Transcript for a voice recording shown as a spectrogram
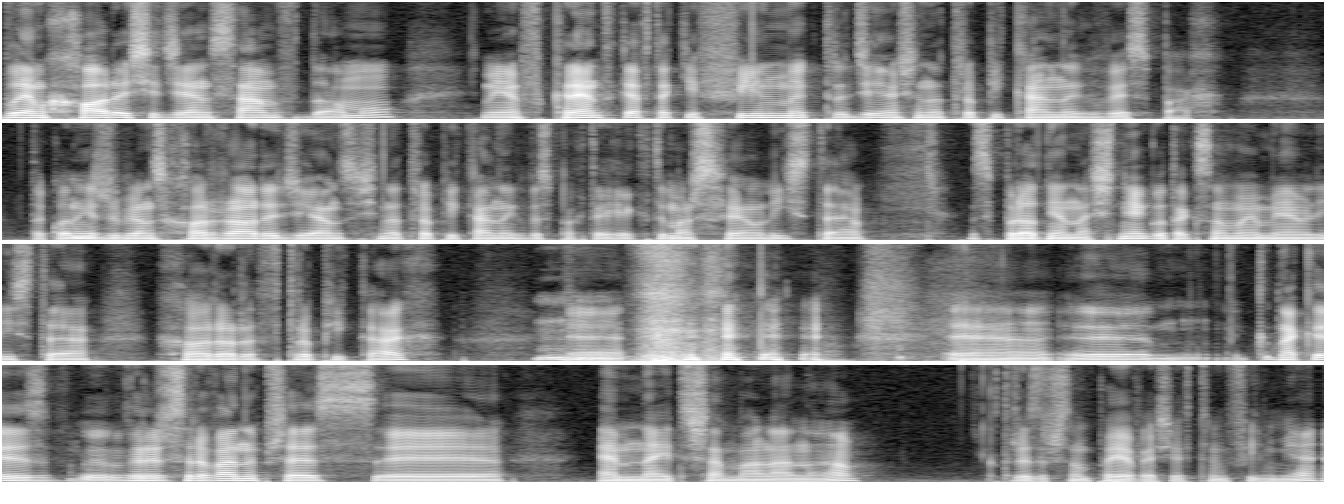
byłem chory, siedziałem sam w domu, miałem wkrętkę w takie filmy, które dzieją się na tropikalnych wyspach. Dokładnie mm. rzecz biorąc, horrory dziejące się na tropikalnych wyspach. Tak jak ty masz swoją listę Zbrodnia na śniegu, tak samo ja miałem listę horror w tropikach. Mm -hmm. e, e, e, wyreżyserowany przez M. Night Shyamalana który zresztą pojawia się w tym filmie.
